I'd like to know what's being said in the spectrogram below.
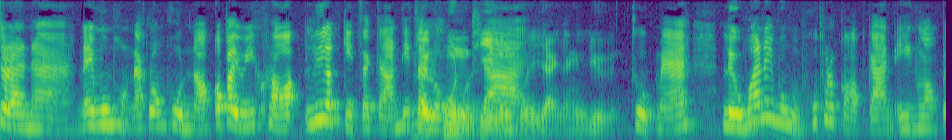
จารณาในมุมของนักลงทุนเนาะก็ไปวิเคราะห์เลือกกิจการที่จะเลืลอกงหุ้นทุนที่ลได้งทุนอย่างยั่งยืน ถูกไหมหรือว่าในมุมของผู้ประกอบการเองลองไป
